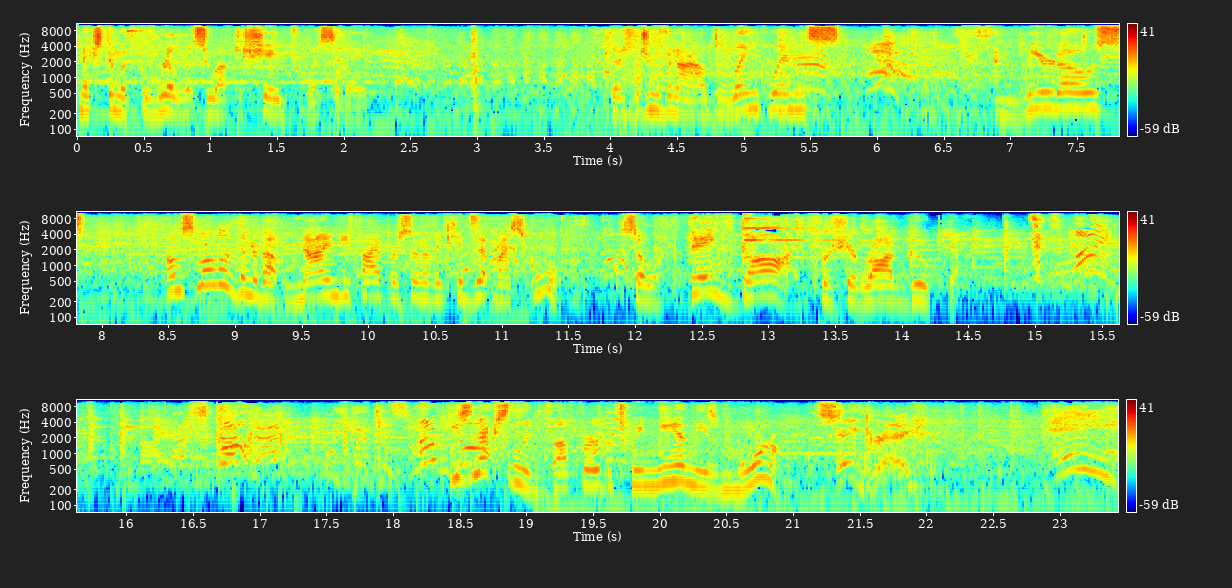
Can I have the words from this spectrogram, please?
mixed in with gorillas who have to shave twice a day. There's juvenile delinquents and weirdos, I'm smaller than about 95% of the kids at my school. So thank God for Chirag Gupta. It's mine! Can I have Stop! Dad? Oh, you gotta just He's an excellent buffer between me and these morons. Hey, Greg. Hey!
